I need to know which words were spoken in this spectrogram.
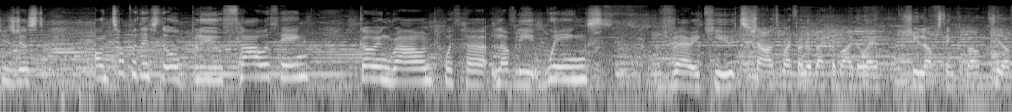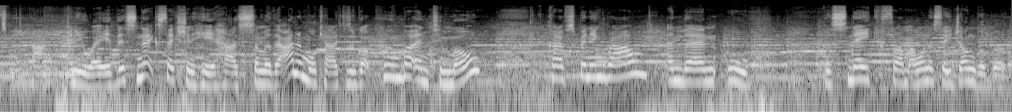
she's just on top of this little blue flower thing going round with her lovely wings Very cute. Shout out to my friend Rebecca, by the way. She loves Tinkerbell. She loves Peter Pan. Anyway, this next section here has some of the animal characters. We've got Pumbaa and Timon kind of spinning around. And then, ooh, the snake from, I want to say Jungle Book.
